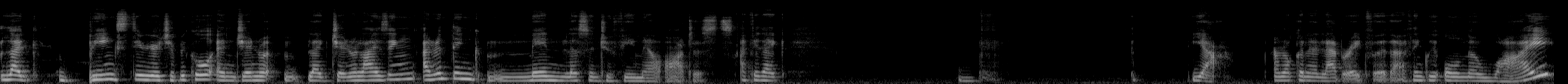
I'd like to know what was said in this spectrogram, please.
like being stereotypical and general like generalizing i don't think men listen to female artists i feel like yeah, I'm not going to elaborate further. I think we all know why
